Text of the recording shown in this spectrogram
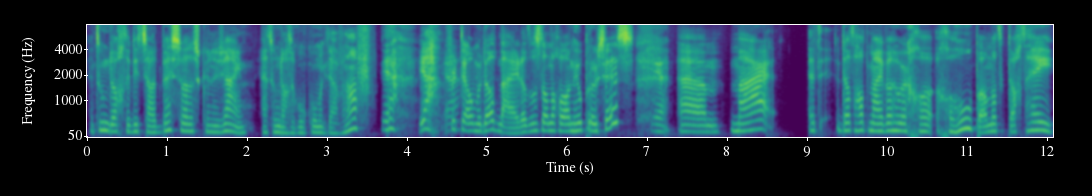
En toen dacht ik, dit zou het best wel eens kunnen zijn. En toen dacht ik, hoe kom ik daar vanaf? Ja. Ja, vertel me dat. Nee, dat was dan nog wel een heel proces. Ja. Ehm, maar het, dat had mij wel heel erg ge- geholpen. Omdat ik dacht, hé, hey,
